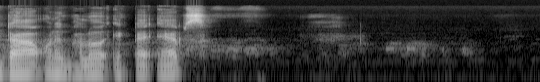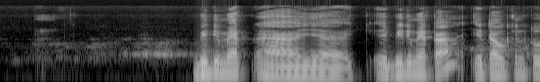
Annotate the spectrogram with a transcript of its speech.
এটা অনেক ভালো একটা অ্যাপস বিডিম্যাট এই বিডিম্যাটা এটাও কিন্তু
